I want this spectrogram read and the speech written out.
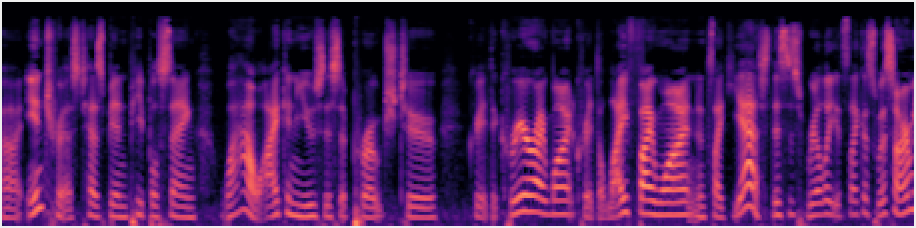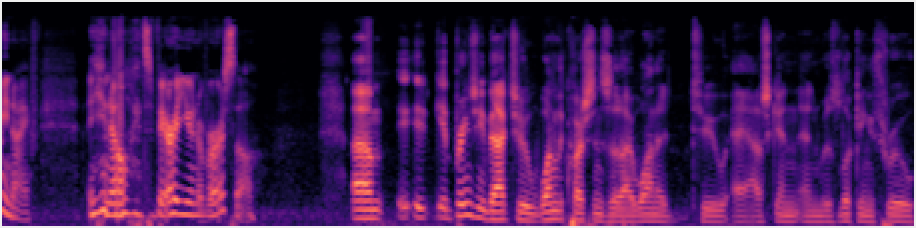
uh, interest has been people saying, wow, I can use this approach to create the career I want, create the life I want. And it's like, yes, this is really, it's like a Swiss Army knife. You know, it's very universal. Um, it, it- it brings me back to one of the questions that I wanted to ask and, and was looking through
